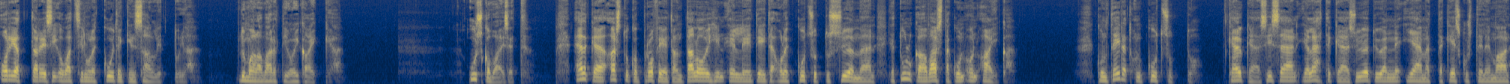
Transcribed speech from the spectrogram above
Orjattaresi ovat sinulle kuitenkin sallittuja. Jumala vartioi kaikkea. Uskovaiset, älkää astuko profeetan taloihin, ellei teitä ole kutsuttu syömään, ja tulkaa vasta, kun on aika. Kun teidät on kutsuttu, käykää sisään ja lähtekää syötyänne jäämättä keskustelemaan,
